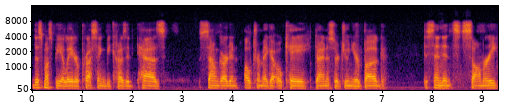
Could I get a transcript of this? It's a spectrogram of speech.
this must be a later pressing because it has Soundgarden Ultra Mega OK, Dinosaur Jr. Bug, Descendents Somery.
